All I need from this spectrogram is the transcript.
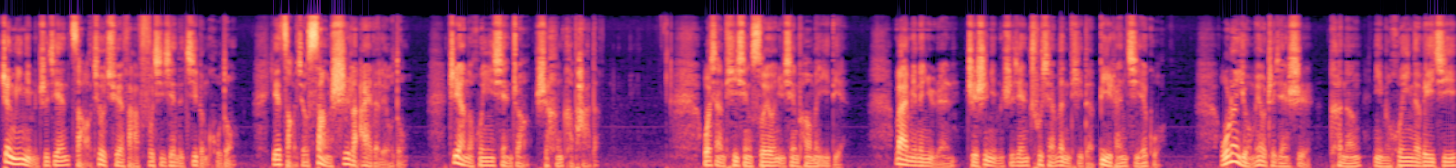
证明你们之间早就缺乏夫妻间的基本互动，也早就丧失了爱的流动。这样的婚姻现状是很可怕的。我想提醒所有女性朋友们一点：外面的女人只是你们之间出现问题的必然结果。无论有没有这件事，可能你们婚姻的危机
